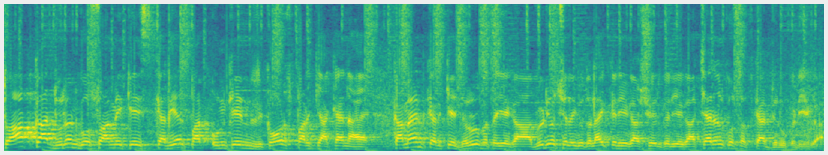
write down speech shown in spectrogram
तो आपका दुल्हन गोस्वामी के इस करियर पर, उनके इन रिकॉर्ड्स पर क्या कहना है? कमेंट करके ज़रूर बताइएगा। वीडियो अच्छी लगी तो लाइक करिएगा शेयर करिएगा चैनल को सब्सक्राइब ज़रूर करिएगा।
